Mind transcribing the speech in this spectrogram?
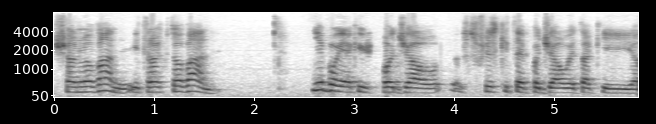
szanowany i traktowany. Nie było jakiś podział, wszystkie te podziały takie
